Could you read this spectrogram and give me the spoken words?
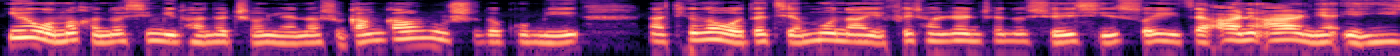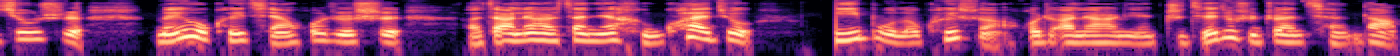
因为我们很多新米团的成员呢是刚刚入市的股民，那听了我的节目呢也非常认真的学习，所以在二零二二年也依旧是没有亏钱，或者是呃在二零二三年很快就。弥补了亏损，或者二零二二年直接就是赚钱的。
